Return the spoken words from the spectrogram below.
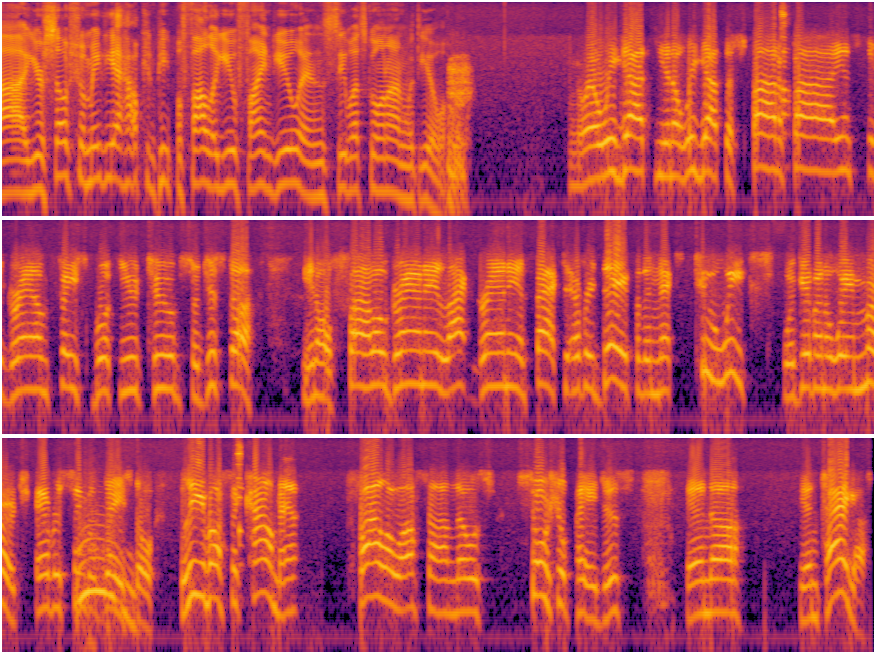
uh, your social media, how can people follow you, find you, and see what's going on with you? Well, we got, you know, we got the Spotify, Instagram, Facebook, YouTube. So just, uh, you know, follow Granny, like Granny. In fact, every day for the next two weeks, we're giving away merch every single day. So leave us a comment, follow us on those social pages, and uh, and tag us.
